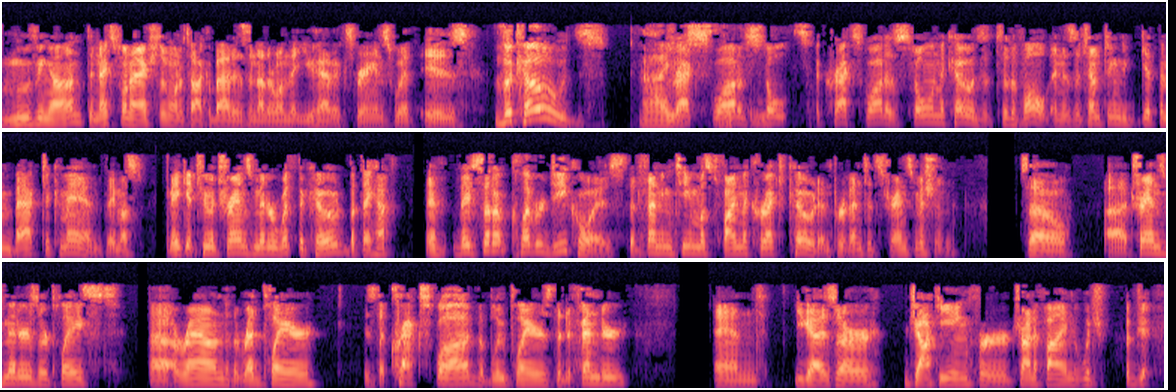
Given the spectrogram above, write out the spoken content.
Moving on, the next one I actually want to talk about is another one that you have experience with is the codes. Uh, A crack yes. squad of stole a crack squad has stolen the codes to the vault and is attempting to get them back to command. They must make it to a transmitter with the code, but they have they've, they've set up clever decoys. The defending team must find the correct code and prevent its transmission. So uh, transmitters are placed uh, around. The red player is the crack squad. The blue player is the defender, and you guys are jockeying for trying to find which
